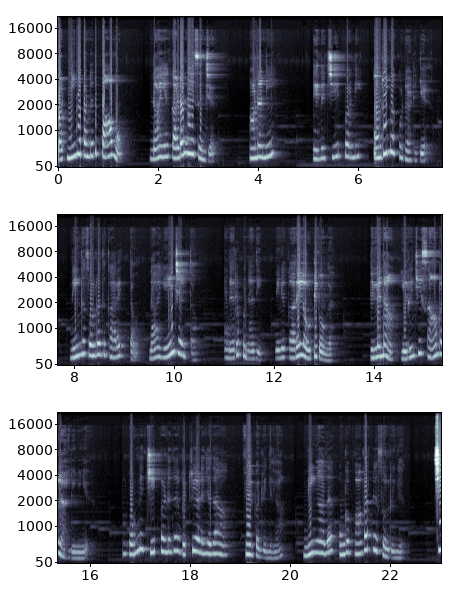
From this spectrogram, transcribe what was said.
பட் நீங்க பண்ணது பாவம். நான் என் கடமையை செஞ்சேன். ஆனா நீ என்னை சீட் பண்ணி உரிமை கொண்டாடிங்க நீங்க சொல்றது கரெக்ட் தான். நான் ஏஞ்சல் தான்? நெருப்பு நதி. நீங்க கரையில ஒட்டிக்கோங்க. இல்லைனா எரிஞ்சி சாம்பல் ஆகிருவீங்க உன் பொண்ணு சீட் பண்ணதை வெற்றி அடைஞ்சதா ஃபீல் பண்ணுறீங்களா நீங்கள் அதை உங்கள் பவர்னு சொல்கிறீங்க சி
